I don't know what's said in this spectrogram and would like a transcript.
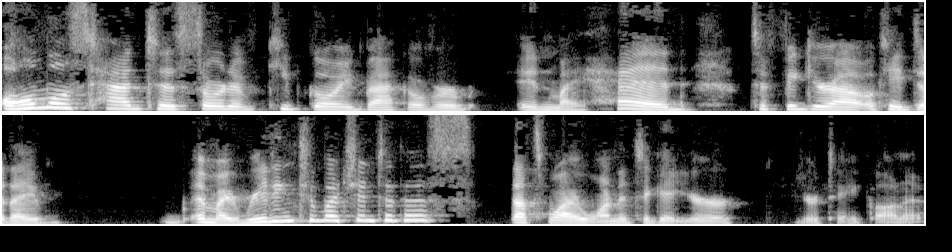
almost had to sort of keep going back over in my head to figure out, okay, did I am I reading too much into this? That's why I wanted to get your your take on it.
